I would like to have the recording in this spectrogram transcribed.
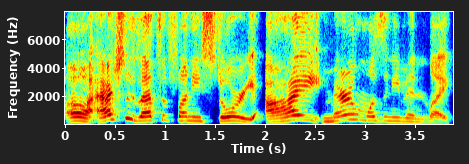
Oh, actually, that's a funny story. I, Maryland wasn't even like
